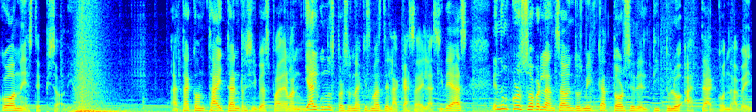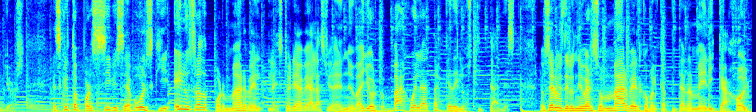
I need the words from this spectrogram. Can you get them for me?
con este episodio. Attack on Titan recibió a Spider-Man y algunos personajes más de la Casa de las Ideas en un crossover lanzado en 2014 del título Attack on Avengers. Escrito por C.B. Cebulski e ilustrado por Marvel, la historia ve a la ciudad de Nueva York bajo el ataque de los titanes. Los héroes del universo Marvel, como el Capitán América, Hulk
